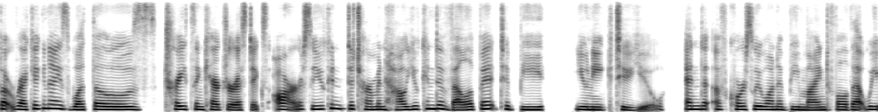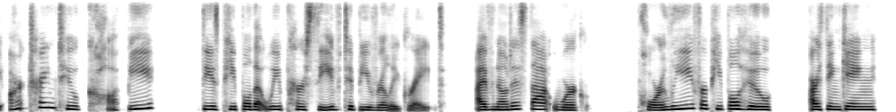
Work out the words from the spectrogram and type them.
but recognize what those traits and characteristics are so you can determine how you can develop it to be unique to you. And of course, we want to be mindful that we aren't trying to copy these people that we perceive to be really great. I've noticed that work poorly for people who are thinking,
